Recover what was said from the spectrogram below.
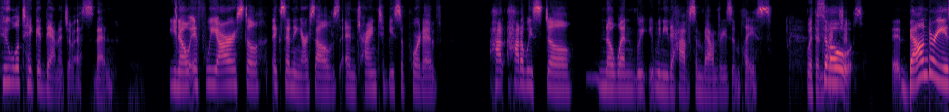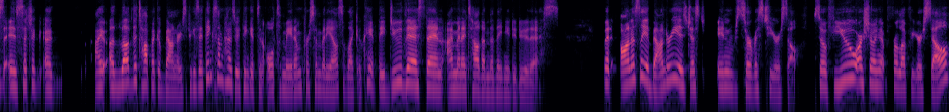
who will take advantage of us then? You know if we are still extending ourselves and trying to be supportive how how do we still know when we we need to have some boundaries in place within So, friendships? Uh, boundaries is such a, a I, I love the topic of boundaries because I think sometimes we think it's an ultimatum for somebody else of like, okay, if they do this, then I'm going to tell them that they need to do this. But honestly, a boundary is just in service to yourself. So if you are showing up for love for yourself,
